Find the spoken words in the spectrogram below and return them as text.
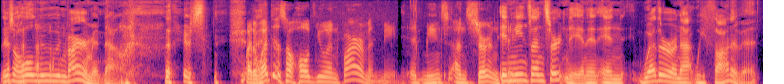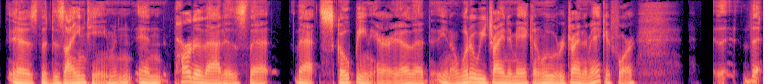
there's a whole new environment now. but what does a whole new environment mean? It means uncertainty. It means uncertainty. And, and whether or not we thought of it as the design team, and, and part of that is that that scoping area that, you know, what are we trying to make and who are we trying to make it for? that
